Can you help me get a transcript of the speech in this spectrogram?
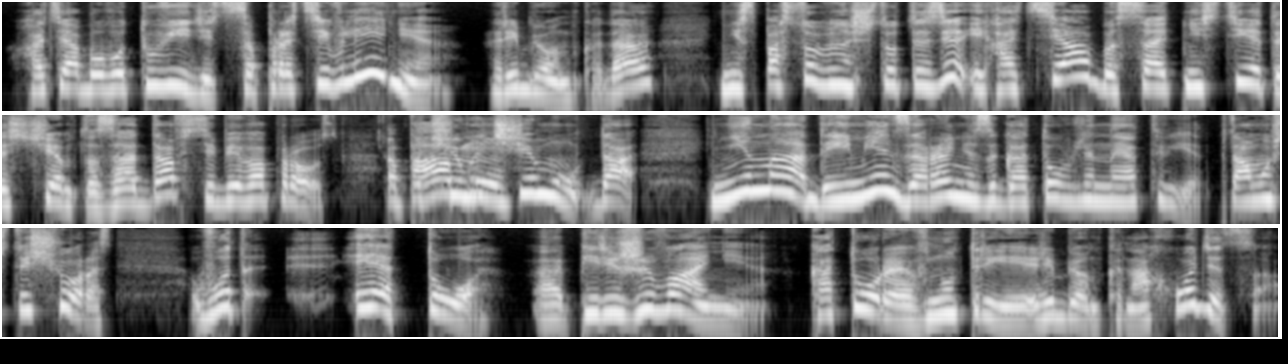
хотя бы вот увидеть сопротивление ребенка, да, неспособность что-то сделать, и хотя бы соотнести это с чем-то, задав себе вопрос. А почему? А почему? Да. Не надо иметь заранее заготовленный ответ. Потому что, еще раз, вот это а, переживание, которое внутри ребенка находится,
